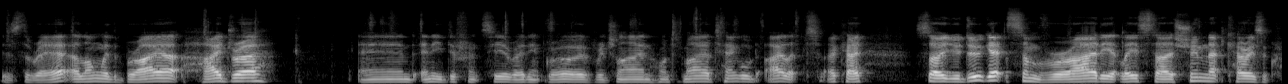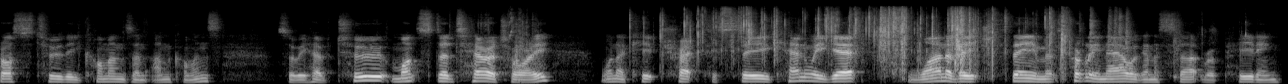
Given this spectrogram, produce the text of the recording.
is the rare, along with Briar, Hydra, and any difference here, Radiant Grove, Ridgeline, Haunted Mire, Tangled Islet. Okay, so you do get some variety at least. I assume that carries across to the commons and uncommons. So we have two monster territory. Want to keep track to see, can we get one of each theme? It's probably now we're going to start repeating.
